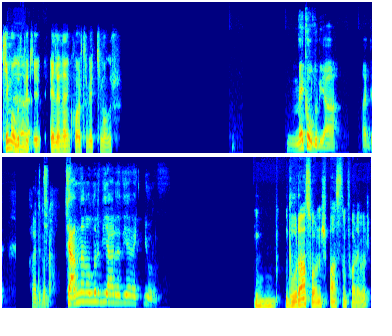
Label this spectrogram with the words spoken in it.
Kim olur Ee, peki? Elenen quarterback kim olur? Mac olur ya. Hadi. Hadi bakalım. Cam'den alır bir yerde diye bekliyorum. Buğra sormuş Boston Forever.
